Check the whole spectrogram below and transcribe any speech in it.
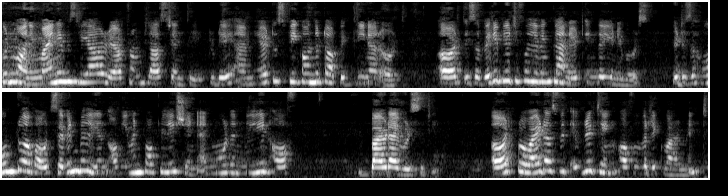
Good morning. My name is Ria Arya from class 10th A. Today I am here to speak on the topic Greener Earth. Earth is a very beautiful living planet in the universe. It is a home to about 7 billion of human population and more than million of biodiversity. Earth provides us with everything of our requirement.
